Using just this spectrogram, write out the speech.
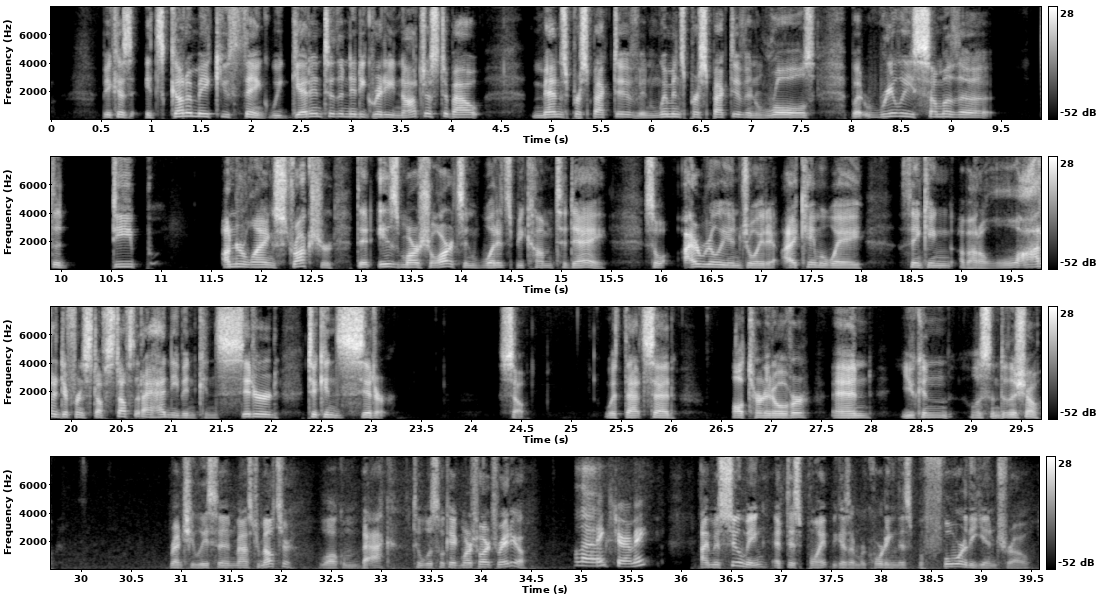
because it's going to make you think. We get into the nitty gritty, not just about men's perspective and women's perspective and roles, but really some of the, the deep underlying structure that is martial arts and what it's become today. So I really enjoyed it. I came away thinking about a lot of different stuff, stuff that I hadn't even considered to consider. So, with that said, I'll turn it over and you can listen to the show. Renshi Lisa and Master Meltzer, welcome back to Whistlekick Martial Arts Radio. Hello. Thanks, Jeremy. I'm assuming at this point, because I'm recording this before the intro,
